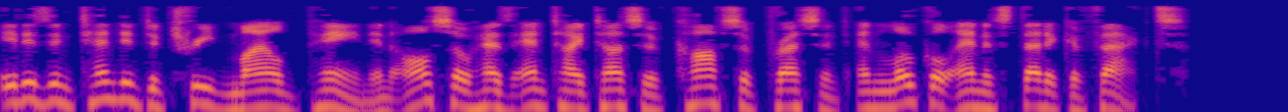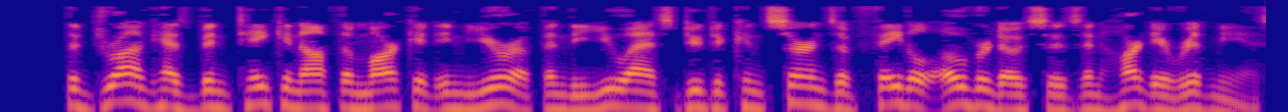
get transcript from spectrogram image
It is intended to treat mild pain and also has antitussive cough suppressant and local anesthetic effects. The drug has been taken off the market in Europe and the US due to concerns of fatal overdoses and heart arrhythmias.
